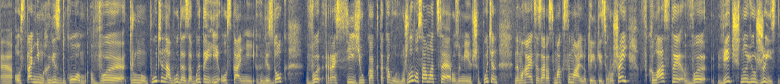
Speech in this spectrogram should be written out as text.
е, останнім гвіздком в труну Путіна буде забитий і останній гвіздок в Росію як такову. Можливо, саме це розуміючи, Путін намагається зараз максимальну кількість грошей вкласти в вічну жизнь.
